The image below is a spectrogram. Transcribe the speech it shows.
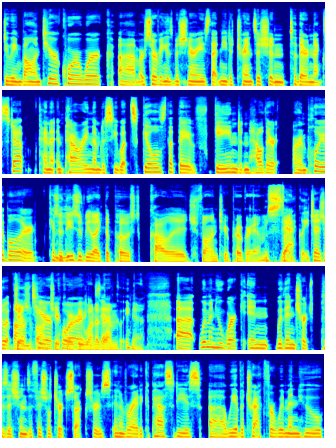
doing volunteer core work um, or serving as missionaries that need to transition to their next step, kind of empowering them to see what skills that they've gained and how they are employable or can So be these used. would be like the post college volunteer programs. Exactly, Jesuit Jesuit volunteer, volunteer corps corps would be one exactly. of them. Yeah. Uh, women who work in within church positions, official church structures, in a variety of capacities. Uh, we have a track for women who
